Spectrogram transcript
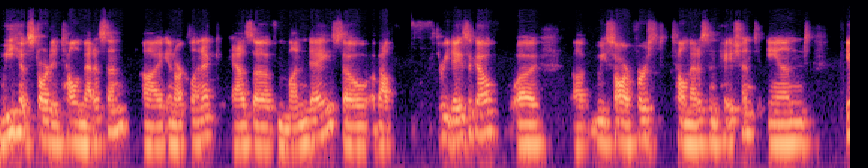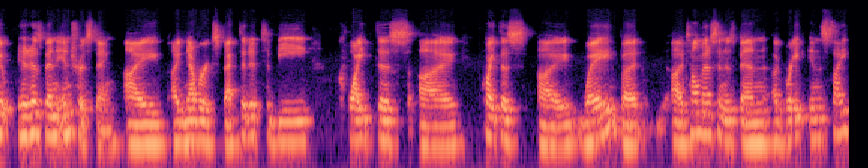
we have started telemedicine uh, in our clinic as of Monday. So about three days ago, uh, uh we saw our first telemedicine patient, and it, it has been interesting. I I never expected it to be quite this uh, quite this uh, way, but uh, telemedicine has been a great insight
